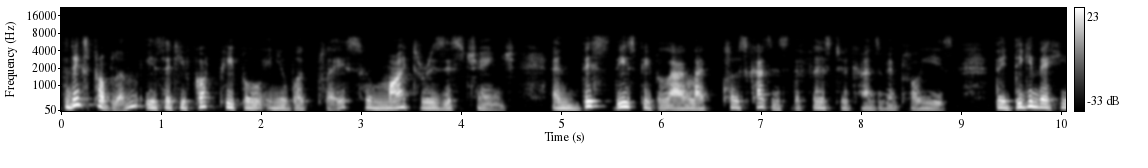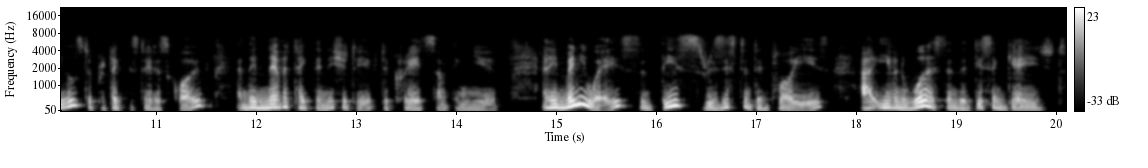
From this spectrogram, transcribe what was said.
The next problem is that you've got people in your workplace who might resist change. And this, these people are like close cousins to the first two kinds of employees. They dig in their heels to protect the status quo, and they never take the initiative to create something new. And in many ways, these resistant employees are even worse than the disengaged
